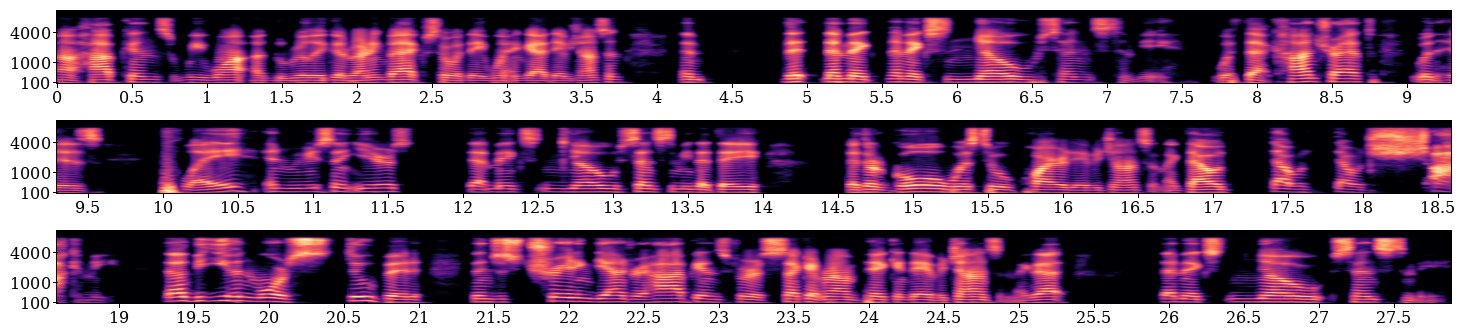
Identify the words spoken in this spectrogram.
uh, Hopkins, we want a really good running back, so they went and got David Johnson. And that that make that makes no sense to me with that contract with his play in recent years. That makes no sense to me that they that their goal was to acquire David Johnson. Like that would that would that would shock me. That would be even more stupid than just trading DeAndre Hopkins for a second round pick and David Johnson. Like that that makes no sense to me.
